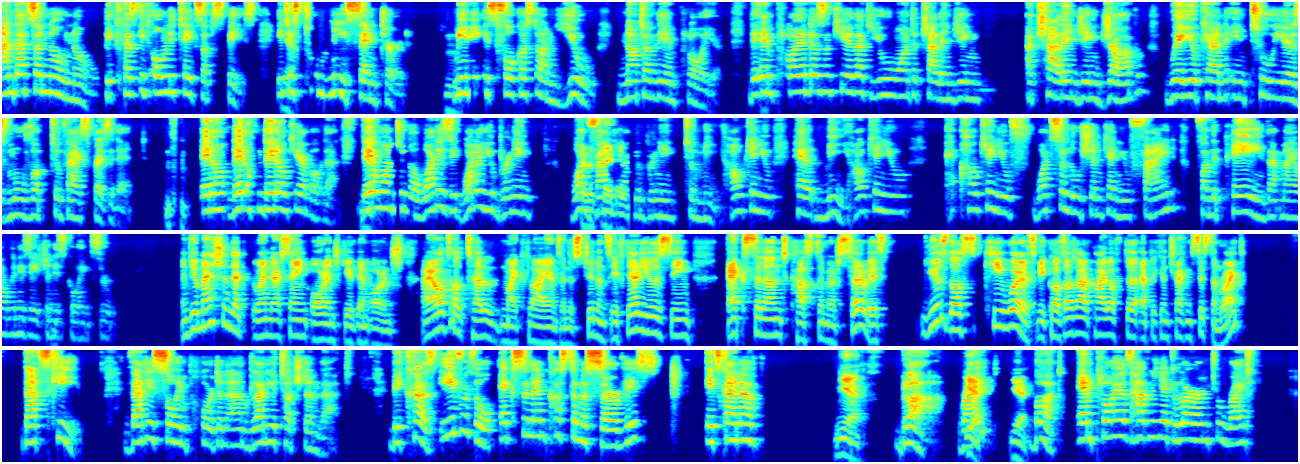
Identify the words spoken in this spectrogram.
And that's a no no because it only takes up space. It yeah. is too me centered, mm-hmm. meaning it's focused on you, not on the employer. The employer doesn't care that you want a challenging a challenging job where you can in 2 years move up to vice president. they don't they don't they don't care about that. They yeah. want to know what is it what are you bringing what value table. are you bringing to me? How can you help me? How can you how can you what solution can you find for the pain that my organization is going through and you mentioned that when they're saying orange, give them orange. I also tell my clients and the students if they're using excellent customer service, use those keywords because those are part of the applicant tracking system, right? That's key. That is so important. And I'm glad you touched on that. Because even though excellent customer service, it's kind of yeah blah, right? Yeah. yeah. But employers haven't yet learned to write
